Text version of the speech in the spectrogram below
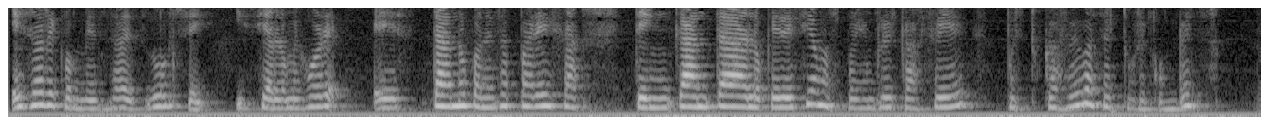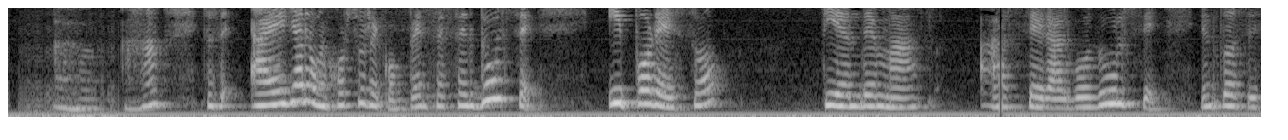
esa recompensa es dulce. Y si a lo mejor estando con esa pareja te encanta lo que decíamos, por ejemplo, el café, pues tu café va a ser tu recompensa. Ajá. Ajá. Entonces, a ella a lo mejor su recompensa es el dulce. Y por eso tiende más a hacer algo dulce. Entonces,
